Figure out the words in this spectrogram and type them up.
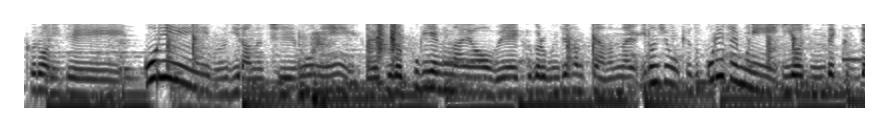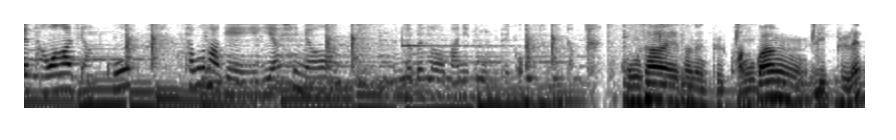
그런 이제 꼬리 물기라는 질문이 왜 그걸 포기했나요? 왜 그걸 문제 삼지 않았나요? 이런 식으로 계속 꼬리 질문이 이어지는데 그때 당황하지 않고 차분하게 얘기하시면 면접에서 많이 도움이 될 것 같습니다. 공사에서는 그 관광 리플렛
